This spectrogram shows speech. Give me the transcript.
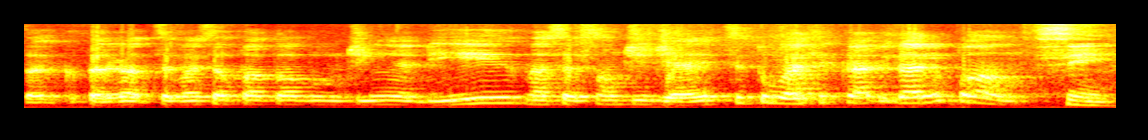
Tá, tá ligado? Você vai sentar tua bundinha ali na sessão de jazz e tu vai ficar ali garimpando. Sim.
